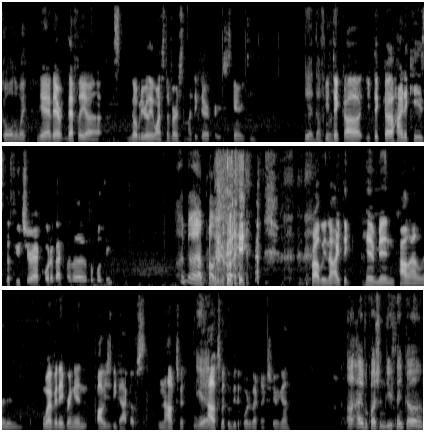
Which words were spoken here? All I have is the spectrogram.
go all the way. yeah, they're definitely uh nobody really wants to verse them. I think they're a pretty scary team. Yeah, definitely. You think uh you think uh Heinicke's the future at quarterback for the football team? I mean, uh, probably not. Probably not. I think him and Kyle Allen and whoever they bring in probably just be backups. And Alex Smith, yeah. Alex Smith will be the quarterback next year again. I, I have a question. Do you think uh,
